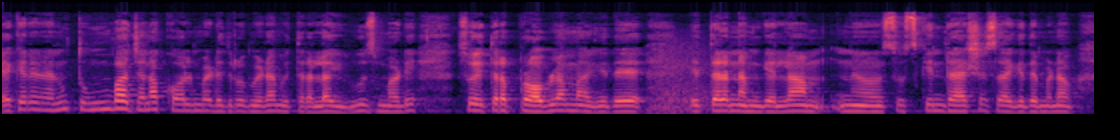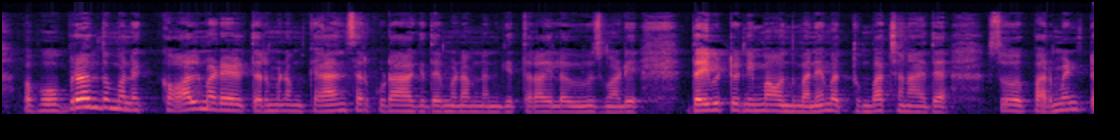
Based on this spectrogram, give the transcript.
ಯಾಕೆಂದರೆ ನನಗೆ ತುಂಬ ಜನ ಕಾಲ್ ಮಾಡಿದರು, ಮೇಡಮ್ ಈ ಥರ ಎಲ್ಲ ಯೂಸ್ ಮಾಡಿ ಸೊ ಈ ಥರ ಪ್ರಾಬ್ಲಮ್ ಆಗಿದೆ. ಈ ಥರ ನಮಗೆಲ್ಲ ಸೊ ಸ್ಕಿನ್ ರ್ಯಾಷಸ್ ಆಗಿದೆ ಮೇಡಮ್ ಪಾಪ ಒಬ್ಬರಂತೂ ಮನೆಗೆ ಕಾಲ್ ಮಾಡಿ ಹೇಳ್ತಾರೆ ಮೇಡಮ್ ಕ್ಯಾನ್ಸರ್ ಕೂಡ ಆಗಿದೆ ಮೇಡಮ್ ನನಗೆ ಈ ಥರ ಎಲ್ಲ ಯೂಸ್ ಮಾಡಿ. ದಯವಿಟ್ಟು ನಿಮ್ಮ ಒಂದು ಮನೆ ಮತ್ತು ತುಂಬ ಚೆನ್ನಾಗಿದೆ. ಸೊ ಪರ್ಮೆಂಟ್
